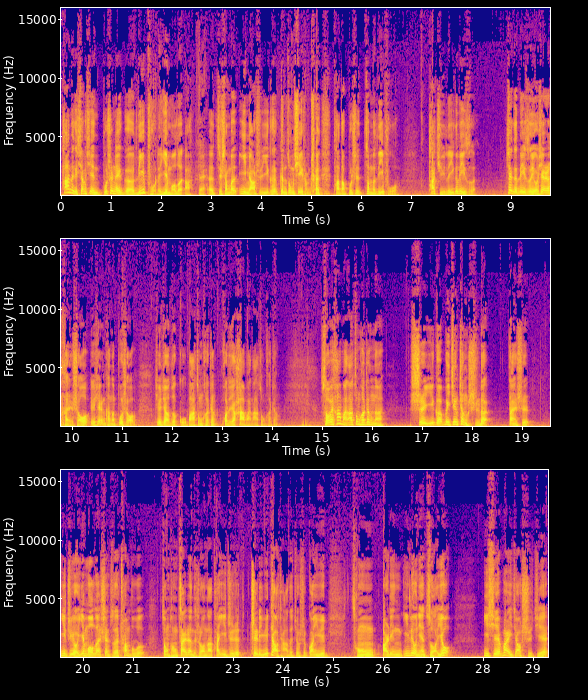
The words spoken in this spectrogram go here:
他那个相信不是那个离谱的阴谋论啊。对，呃，这什么疫苗是一个跟踪器什么的，他倒不是这么离谱。他举了一个例子，这个例子有些人很熟，有些人可能不熟，就叫做古巴综合症，或者叫哈瓦那综合症。所谓哈瓦那综合症呢，是一个未经证实的，但是一直有阴谋论，甚至在川普总统在任的时候呢，他一直致力于调查的，就是关于从二零一六年左右。一些外交使节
